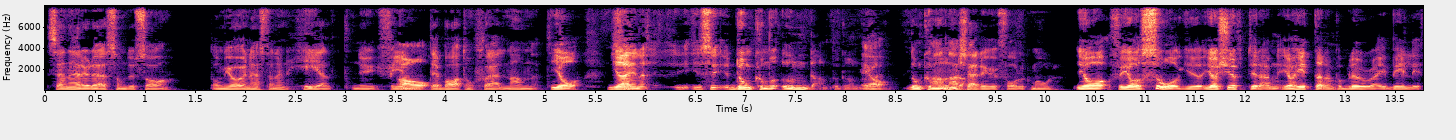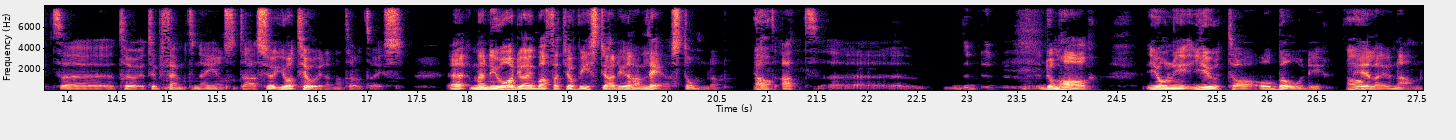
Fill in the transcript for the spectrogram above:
sen är det det som du sa, de gör ju nästan en helt ny film. Ja. Det är bara att de stjäl namnet. Ja, grejen är- de kommer undan på grund av Ja. det. De kommer Annars undan. är det ju folkmord. Ja, för jag såg ju, jag köpte den, jag hittade den på Blu-ray billigt, eh, tror typ 59 och sånt där. Så jag, jag tog den naturligtvis. Eh, men det gjorde jag ju bara för att jag visste, jag hade redan läst om den. Ja. Att, att eh, de har Johnny Utah och Bodie Ja. delar ju namn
